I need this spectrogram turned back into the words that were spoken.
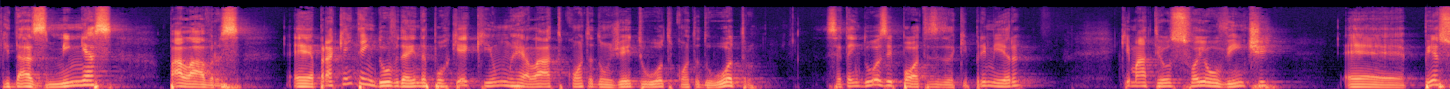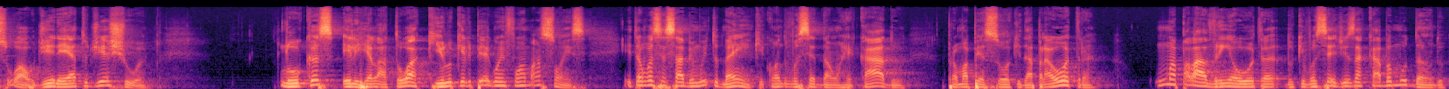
e das minhas palavras. É, Para quem tem dúvida ainda por que, que um relato conta de um jeito e o outro conta do outro, você tem duas hipóteses aqui. Primeira, que Mateus foi ouvinte é, pessoal, direto de Yeshua. Lucas, ele relatou aquilo que ele pegou informações. Então você sabe muito bem que quando você dá um recado para uma pessoa que dá para outra, uma palavrinha ou outra do que você diz acaba mudando.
